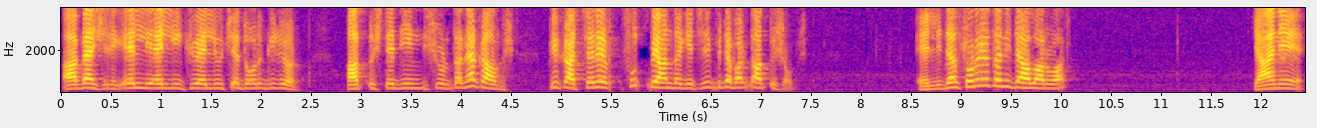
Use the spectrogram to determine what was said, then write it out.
Ha ben şimdi 50, 52, 53'e doğru giriyorum. 60 dediğin şurada ne kalmış? Birkaç sene fut bir anda geçecek bir de bak 60 olmuş. 50'den sonraya da nidalar var. Yani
